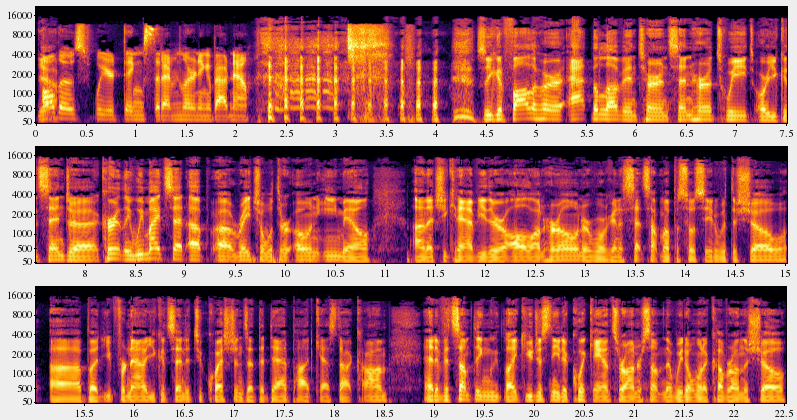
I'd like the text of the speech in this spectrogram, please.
Yeah. All those weird things that I'm learning about now. so you could follow her at the Love Intern, send her a tweet, or you could send. Uh, currently, we might set up uh, Rachel with her own email uh, that she can have either all on her own, or we're going to set something up associated with the show. Uh, but you, for now, you could send it to questions at the thedadpodcast.com. And if it's something like you just need a quick answer on, or something that we don't want to cover on the show,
